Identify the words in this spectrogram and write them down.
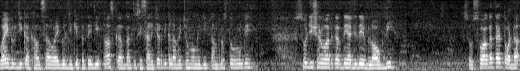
ਵਾਹਿਗੁਰੂ ਜੀ ਕਾ ਖਾਲਸਾ ਵਾਹਿਗੁਰੂ ਜੀ ਕੀ ਫਤਿਹ ਜੀ। ਆਸ ਕਰਦਾ ਤੁਸੀਂ ਸਾਰੇ ਚੜ੍ਹਦੀ ਕਲਾ ਵਿੱਚ ਹੋਵੋਗੇ ਜੀ ਤੰਦਰੁਸਤ ਹੋਵੋਗੇ। ਸੋ ਜੀ ਸ਼ੁਰੂਆਤ ਕਰਦੇ ਹਾਂ ਅੱਜ ਦੇ ਵਲੌਗ ਦੀ। ਸੋ ਸਵਾਗਤ ਹੈ ਤੁਹਾਡਾ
